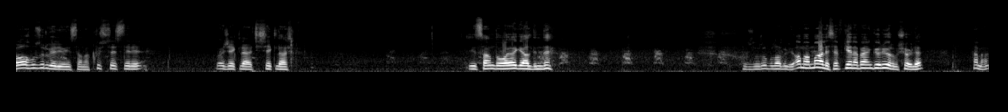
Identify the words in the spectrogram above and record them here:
Doğa huzur veriyor insana. Kuş sesleri, böcekler, çiçekler. İnsan doğaya geldiğinde huzuru bulabiliyor. Ama maalesef gene ben görüyorum şöyle. Hemen.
